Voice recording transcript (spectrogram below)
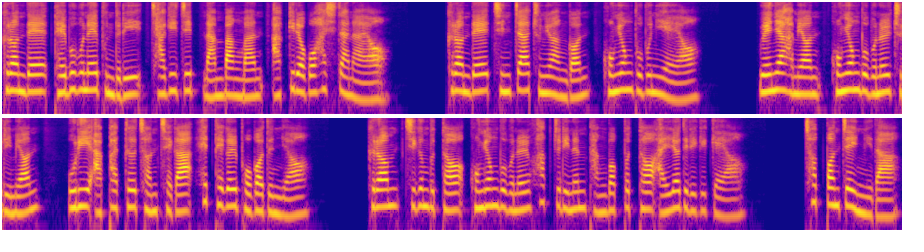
그런데 대부분의 분들이 자기 집 난방만 아끼려고 하시잖아요. 그런데 진짜 중요한 건 공용 부분이에요. 왜냐하면 공용 부분을 줄이면 우리 아파트 전체가 혜택을 보거든요. 그럼 지금부터 공용 부분을 확 줄이는 방법부터 알려드릴게요. 첫 번째입니다.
